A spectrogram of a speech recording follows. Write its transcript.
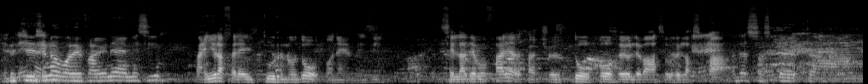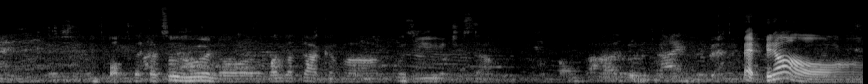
Perché se no vuole fare Nemesi. Ma io la farei il turno dopo, Nemesi. Se la devo fare la faccio dopo che ho levato quella spada. Adesso aspetta, Un po'. aspetta il suo turno, quando attacca fa così, ci sta. Beh, però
